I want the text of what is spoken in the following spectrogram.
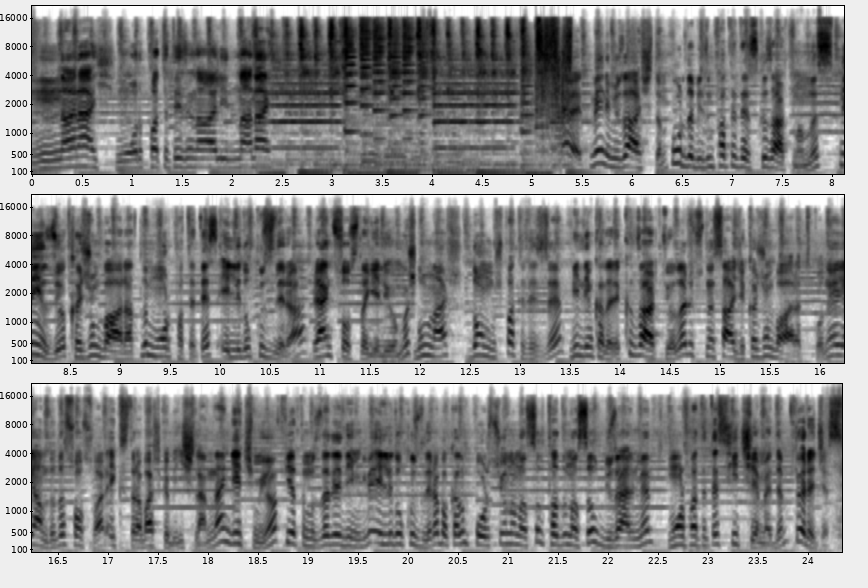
Nanay. Mor patatesin hali nanay. Evet menümüzü açtım. Burada bizim patates kızartmamız. Ne yazıyor? Kajun baharatlı mor patates 59 lira. Renk sosla geliyormuş. Bunlar donmuş patatesi bildiğim kadarıyla kızartıyorlar. Üstüne sadece kajun baharatı konuyor. Yanında da sos var. Ekstra başka bir işlemden geçmiyor. Fiyatımız da dediğim gibi 59 lira. Bakalım porsiyonu nasıl, tadı nasıl, güzel mi? Mor patates hiç yemedim. Göreceğiz.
